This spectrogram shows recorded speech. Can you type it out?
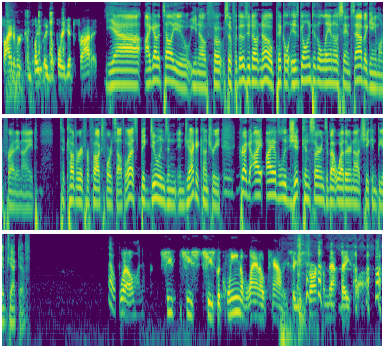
sight of her completely before you get to Friday. Yeah, I got to tell you, you know, so, so for those who don't know, Pickle is going to the Llano San Saba game on Friday night to cover it for Fox Sports Southwest. Big doings in, in Jacket Country. Mm-hmm. Craig, I, I have legit concerns about whether or not she can be objective. Oh, well, on. She's she's she's the queen of Llano County. So you start from that baseline,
